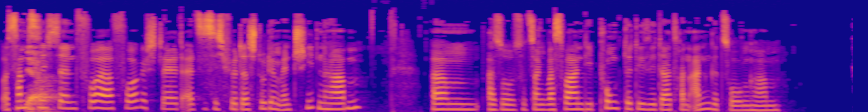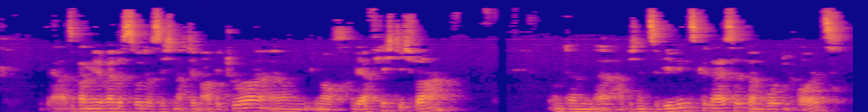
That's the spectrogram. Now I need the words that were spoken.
Was haben ja. Sie sich denn vorher vorgestellt, als Sie sich für das Studium entschieden haben? Ähm, also sozusagen, was waren die Punkte, die Sie daran angezogen haben? Ja, also bei mir war das so, dass ich nach dem Abitur ähm, noch wehrpflichtig war. Und dann äh, habe ich einen Zivildienst geleistet beim Roten Kreuz.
